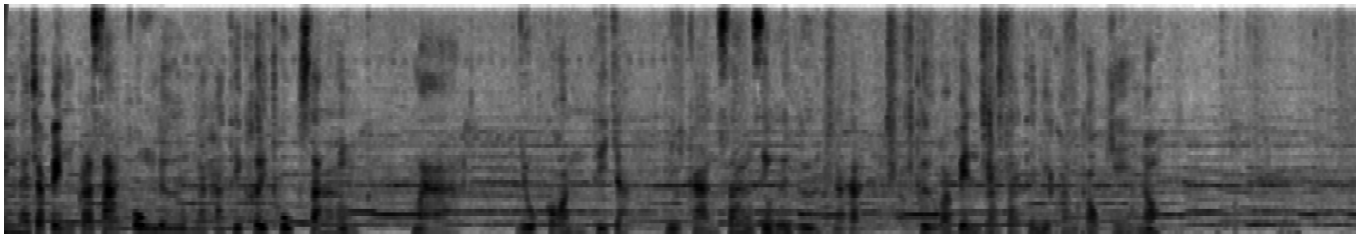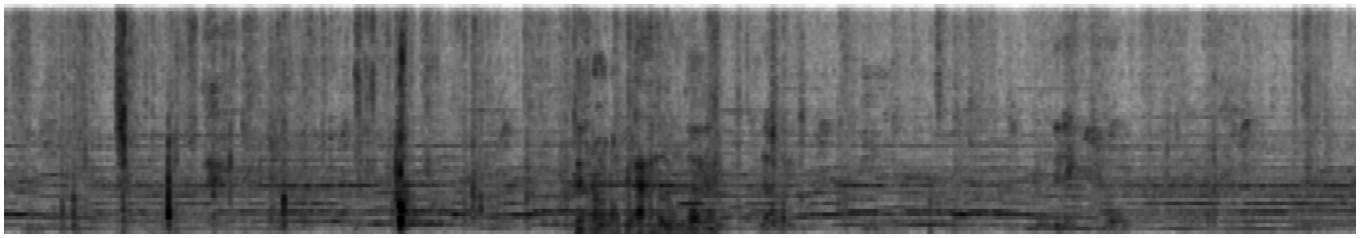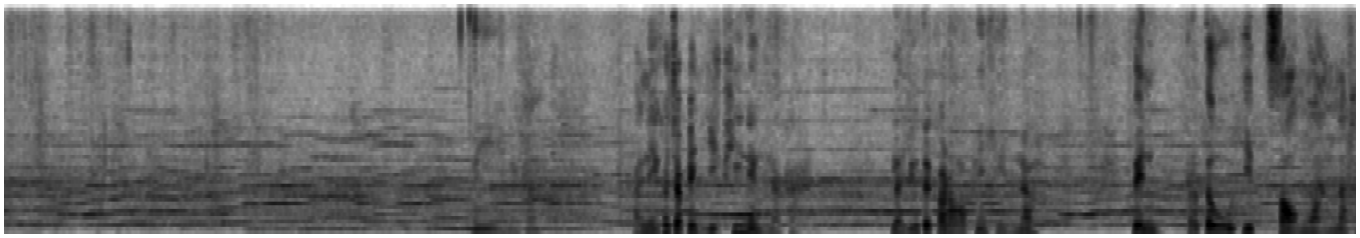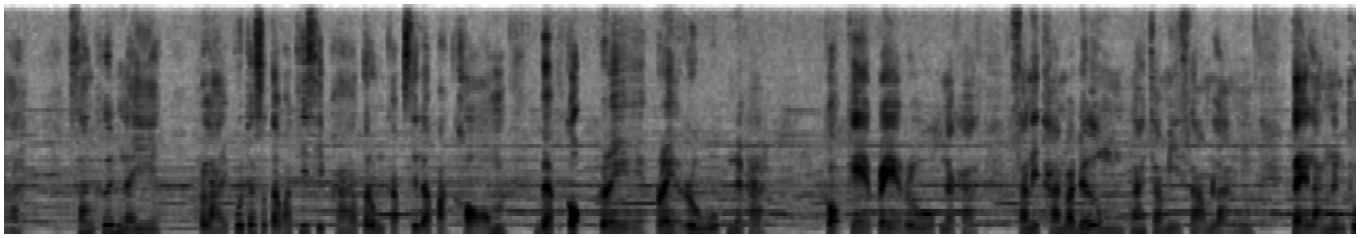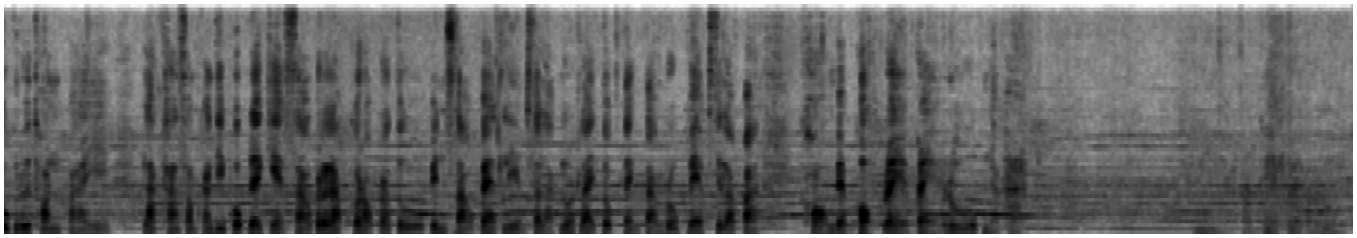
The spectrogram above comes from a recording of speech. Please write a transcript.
นี่น่าจะเป็นปราสาทองค์เดิมนะคะ ที่เคยถูกสร้างมาอยู่ก่อนที่จะมีการสร้างสิ่งอื่นๆนะคะ ถือว่าเป็นปราสาทที่มีความเก่าแก่เนาะเดี๋ยวเราลองไปอ่านดูนะฮะ นี่นะคะ อันนี้ก็จะเป็นอีกที่หนึ่งนะคะ แล้วอยู่แต่กรอบให้เห็นเนาะ เป็นประตูอิฐสองหลังนะคะ สร้างขึ้นในปลายพุทธศตวรรษที่ 15 ตรงกับศิลปะขอม แบบเกาะแกรแปรรูปนะคะ เกาะแกรแปรรูปนะคะ สันนิษฐานว่าเดิมน่าจะมี3หลัง แต่หลังหนึ่งถูกรื้อถอนไป หลักฐานสำคัญที่พบได้แก่เสาประดับกรอบประตู เป็นเสาแปดเหลี่ยมสลักลวดลายตกแต่งตามรูปแบบศิลปะของแบบเกาะแปรแปรรูปนะคะนี่เกาะแปรแปรรูป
